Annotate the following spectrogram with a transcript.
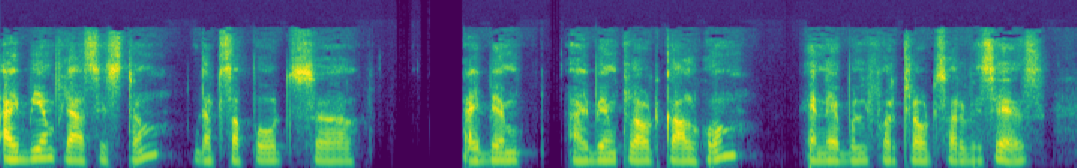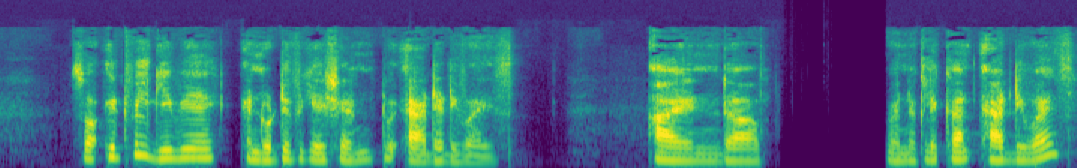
IBM Flash system that supports uh, IBM IBM Cloud Call Home enabled for cloud services, so it will give you a, a notification to add a device. And uh, when you click on add device,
